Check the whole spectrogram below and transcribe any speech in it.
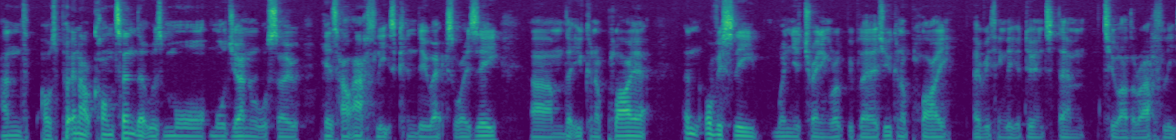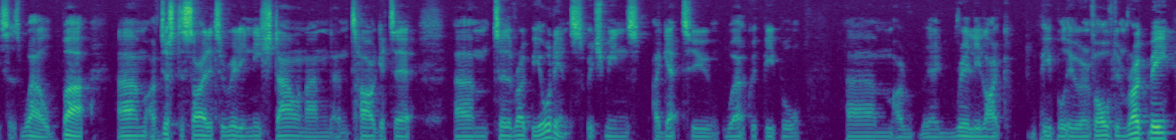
and I was putting out content that was more more general. So here's how athletes can do X, Y, Z. Um, that you can apply it, and obviously when you're training rugby players, you can apply everything that you're doing to them to other athletes as well. But um, I've just decided to really niche down and, and target it um, to the rugby audience, which means I get to work with people. Um, I, I really like people who are involved in rugby.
